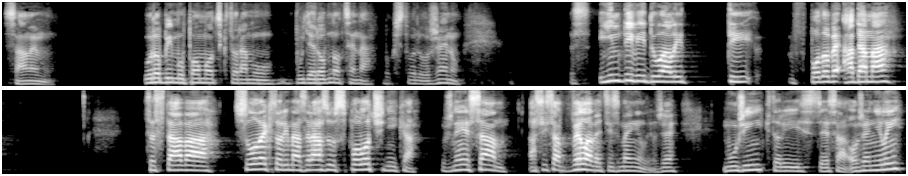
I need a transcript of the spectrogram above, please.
samému. Urobí mu pomoc, ktorá mu bude rovnocená. Boh stvoril ženu. Z individuality v podobe Adama sa stáva človek, ktorý má zrazu spoločníka. Už nie je sám. Asi sa veľa vecí zmenili, že? Muži, ktorí ste sa oženili,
